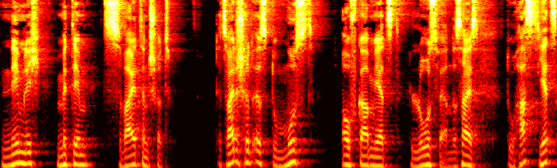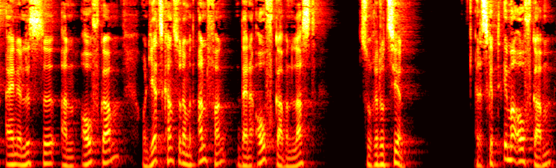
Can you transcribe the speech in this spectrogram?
nämlich mit dem zweiten Schritt. Der zweite Schritt ist, du musst Aufgaben jetzt loswerden. Das heißt, du hast jetzt eine Liste an Aufgaben und jetzt kannst du damit anfangen, deine Aufgabenlast zu reduzieren. Es gibt immer Aufgaben,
